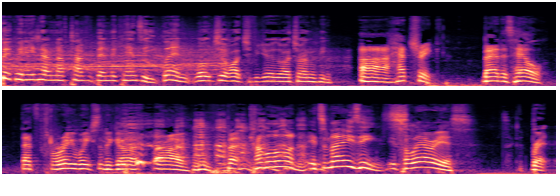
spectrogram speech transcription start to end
Quick, we need to have enough time for Ben McKenzie. Glenn, what would you watch if you were watching anything? Uh, hat trick. Bad as hell. That's three weeks in a go row. but come on, it's amazing. It's hilarious. Brett.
